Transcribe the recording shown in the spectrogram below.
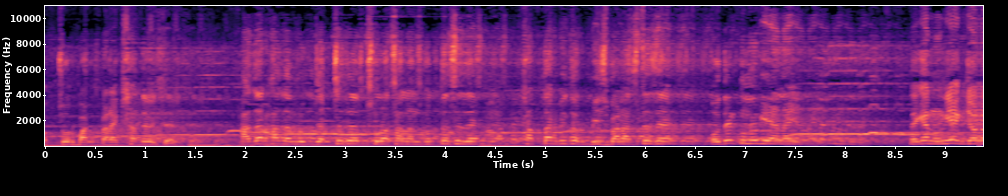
সব চোর বাটপার একসাথে হয়েছে হাজার হাজার লোক যাচ্ছে যে চোরা চালান করতেছে যে সপ্তাহের ভিতর বিশ বার আসতেছে ওদের কোনো গিয়া নাই। দেখেন উনি একজন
